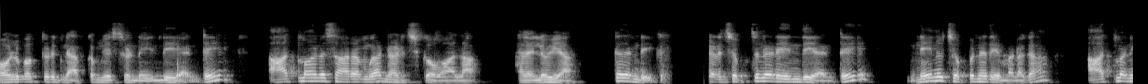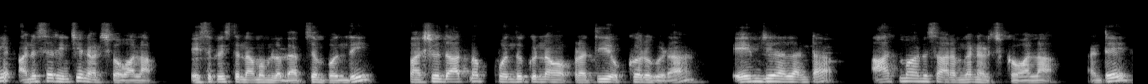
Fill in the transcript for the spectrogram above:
పౌలు భక్తుడు జ్ఞాపకం చేస్తుండే ఏంది అంటే ఆత్మానుసారంగా నడుచుకోవాలా. హలెలుయ కదండి ఇక్కడ చెప్తున్నాడు ఏంది అంటే నేను చెప్పినది ఏమనగా ఆత్మని అనుసరించి నడుచుకోవాలా? యేసుక్రీస్తు నామంలో బ్యాప్సం పొంది పరిశుద్ధాత్మ పొందుకున్న ప్రతి ఒక్కరు కూడా ఏం చేయాలంట? ఆత్మానుసారంగా నడుచుకోవాలా? అంటే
